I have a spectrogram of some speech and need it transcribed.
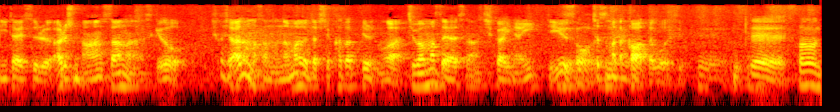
に対するある種のアンサーなんですけどしかし東さんの名前を出して語ってるのが千葉雅也さんしかいないっていうね。ちょっとまた変わった号ですよ。でこの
